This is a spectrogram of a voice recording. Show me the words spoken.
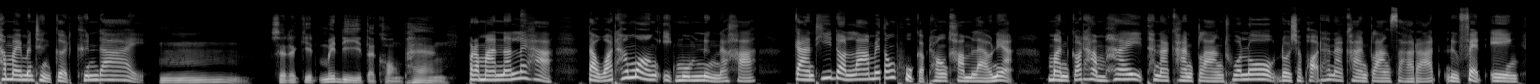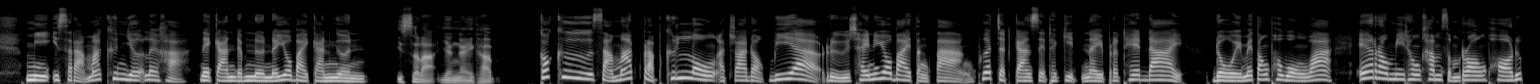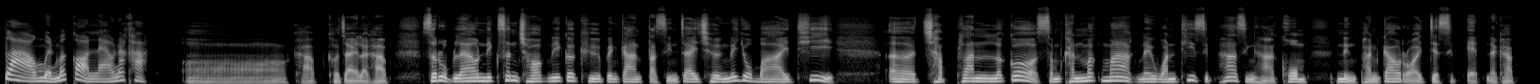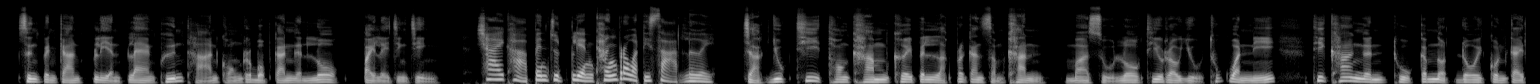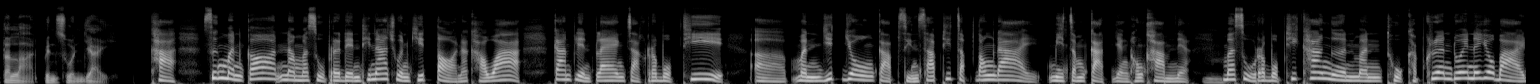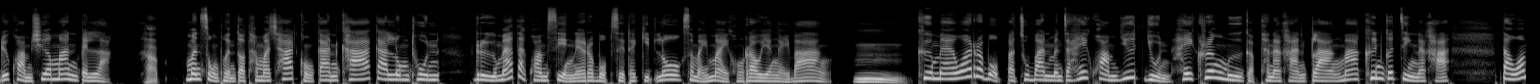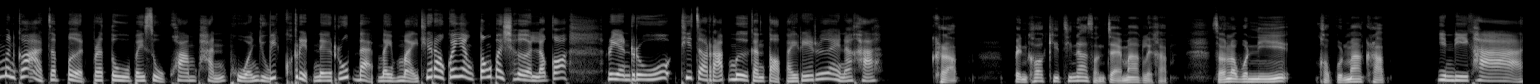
ทำไมมันถึงเกิดขึ้นได้ อืม เศรษฐกิจไม่ดีแต่ของแพง ประมาณนั้นเลยค่ะ แต่ว่าถ้ามองอีกมุมหนึ่งนะคะ การที่ดอลลาร์ไม่ต้องผูกกับทองคำแล้วเนี่ย มันก็ทำให้ธนาคารกลางทั่วโลก โดยเฉพาะธนาคารกลางสหรัฐ หรือเฟดเอง มีอิสระมากขึ้นเยอะเลยค่ะ ในการดำเนินนโยบายการเงิน อิสระยังไงครับ ก็คือสามารถปรับขึ้นลงอัตราดอกเบี้ย หรือใช้นโยบายต่างๆ เพื่อจัดการเศรษฐกิจในประเทศได้ โดยไม่ต้องพะวงว่า เอ๊ะเรามีทองคำสำรองพอหรือเปล่าเหมือนเมื่อก่อนแล้วนะคะ อ๋อ ครับ เข้าใจแล้วครับ สรุปแล้วนิกสันช็อคนี่ก็คือเป็นการตัดสินใจเชิงนโยบายที่เฉับพลันแล้วก็สำคัญมาก ๆ ในวันที่ 15 สิงหาคม 1971 นะครับ ซึ่งเป็นการเปลี่ยนแปลงพื้นฐานของระบบการเงินโลกไปเลยจริง ๆ ใช่ค่ะ เป็นจุดเปลี่ยนครั้งประวัติศาสตร์เลยๆจากยุคที่ทองคำเคยเป็นหลักประกันสำคัญ มาสู่โลกที่เราอยู่ทุกวันนี้ที่ค่าเงินถูกกำหนดโดยกลไกตลาดเป็นส่วนใหญ่ค่ะ ซึ่งมันก็นำมาสู่ประเด็นที่น่าชวนคิดต่อนะคะว่า การเปลี่ยนแปลงจากระบบที่เอ่อมันยึดโยงกับสินทรัพย์ที่จับต้องได้ มีจำกัดอย่างทองคำเนี่ยมาสู่ระบบที่ค่าเงินมันถูกขับเคลื่อนด้วยนโยบายด้วยความเชื่อมั่นเป็นหลักครับ มันส่งผลต่อธรรมชาติของการค้าการลงทุน หรือแม้แต่ความเสี่ยงในระบบเศรษฐกิจโลกสมัยใหม่ของเรายังไงบ้าง อืม คือแม้ว่าระบบปัจจุบันมันจะให้ความยืดหยุ่นให้เครื่องมือกับธนาคารกลางมากขึ้นก็จริงนะคะ แต่ว่ามันก็อาจจะเปิดประตูไปสู่ความผันผวนอยู่วิกฤตในรูปแบบใหม่ ๆ ที่เราก็ยังต้องเผชิญ แล้วก็เรียนรู้ที่จะรับมือกันต่อไปเรื่อย ๆ นะคะ ครับ เป็นข้อคิดที่น่าสนใจมากเลยครับสำหรับวันนี้ขอบคุณมากครับ ยินดีค่ะ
